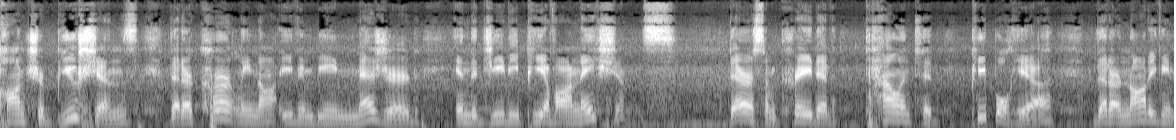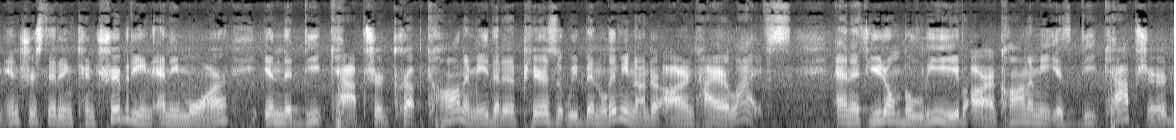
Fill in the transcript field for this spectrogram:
contributions that are currently not even being measured in the GDP of our nations. There are some creative, talented people here that are not even interested in contributing anymore in the deep captured corrupt economy that it appears that we've been living under our entire lives. And if you don't believe our economy is deep captured,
